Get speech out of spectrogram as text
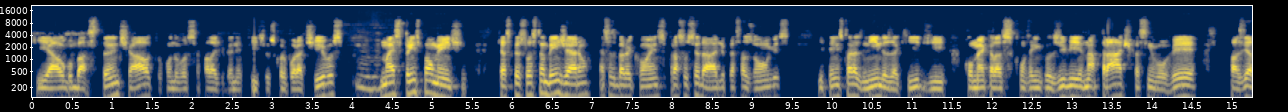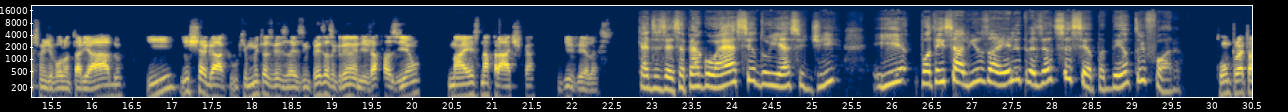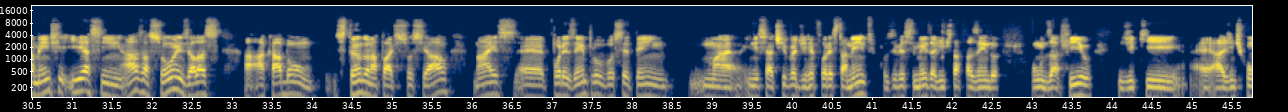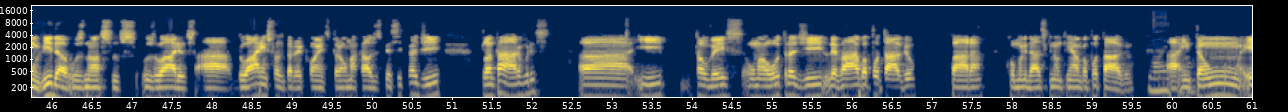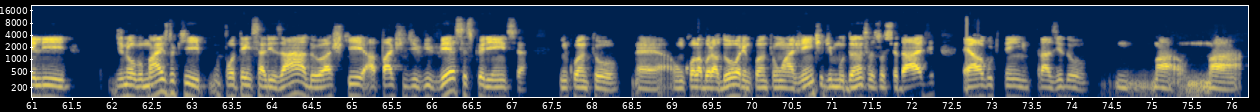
que é algo bastante alto quando você fala de benefícios corporativos, uhum. mas principalmente que as pessoas também geram essas coins para a sociedade, para essas ONGs, e tem histórias lindas aqui de como é que elas conseguem, inclusive, na prática, se envolver, fazer ações de voluntariado e enxergar o que muitas vezes as empresas grandes já faziam, mas na prática vivê-las. Quer dizer, você pega o S do ISD e potencializa ele 360, dentro e fora. Completamente. E assim, as ações, elas acabam estando na parte social, mas, é, por exemplo, você tem uma iniciativa de reflorestamento, inclusive esse mês a gente está fazendo um desafio de que é, a gente convida os nossos usuários a doarem suas Bettercoins para uma causa específica de plantar árvores uh, e talvez uma outra de levar água potável para comunidades que não têm água potável. Uh, então, ele, de novo, mais do que potencializado, eu acho que a parte de viver essa experiência enquanto é, um colaborador, enquanto um agente de mudança da sociedade, é algo que tem trazido uma, uma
